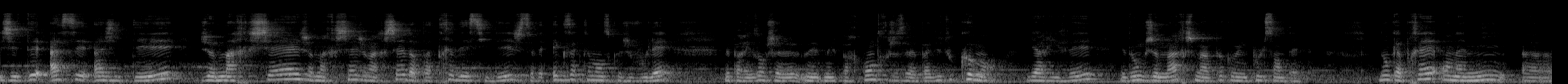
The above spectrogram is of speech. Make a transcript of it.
j'étais assez agitée, je marchais, je marchais, je marchais, donc pas très décidée, je savais exactement ce que je voulais, mais par exemple, mais, par contre, je ne savais pas du tout comment y arriver, et donc je marche, mais un peu comme une poule sans tête. Donc après, on a mis euh,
